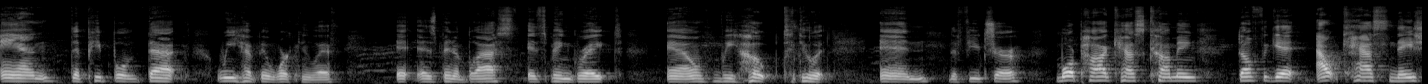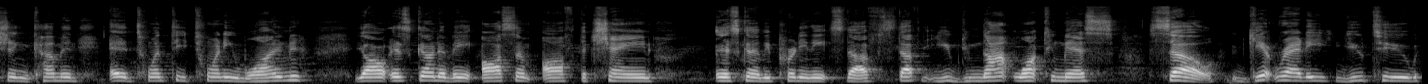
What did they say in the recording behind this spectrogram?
and the people that we have been working with. It has been a blast. It's been great. And we hope to do it in the future. More podcasts coming. Don't forget Outcast Nation coming in 2021. Y'all, it's going to be awesome off the chain. It's going to be pretty neat stuff. Stuff that you do not want to miss. So, get ready. YouTube,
